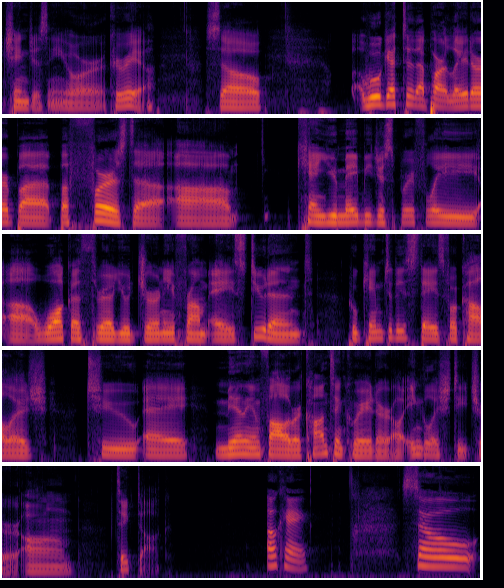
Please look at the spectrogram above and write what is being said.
changes in your career. So we'll get to that part later. But but first, uh, um, can you maybe just briefly uh, walk us through your journey from a student who came to the states for college to a million follower content creator or English teacher on TikTok? Okay. So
